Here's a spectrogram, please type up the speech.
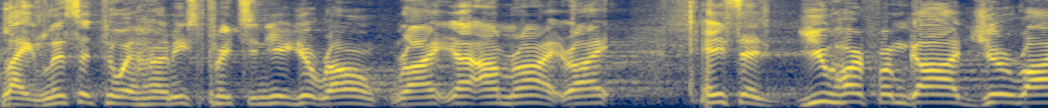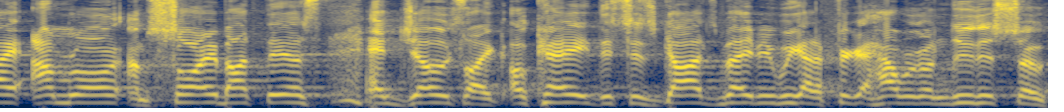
Like, listen to it, honey. He's preaching you. You're wrong, right? Yeah, I'm right, right? And he says, You heard from God. You're right. I'm wrong. I'm sorry about this. And Joe's like, Okay, this is God's baby. We got to figure out how we're going to do this. So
